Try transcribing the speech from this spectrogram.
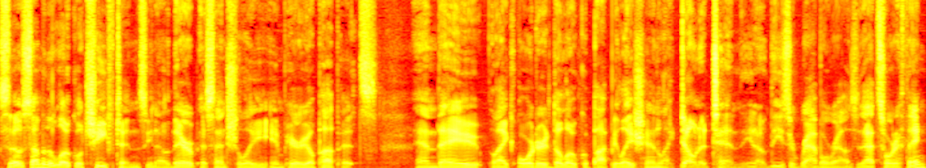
So some of the local chieftains, you know, they're essentially imperial puppets. And they like ordered the local population, like, don't attend, you know, these are rabble rousers, that sort of thing.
